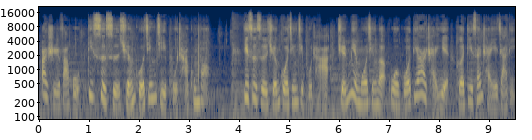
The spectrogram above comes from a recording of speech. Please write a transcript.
二十日发布第四次全国经济普查公报。第四次全国经济普查全面摸清了我国第二产业和第三产业家底，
